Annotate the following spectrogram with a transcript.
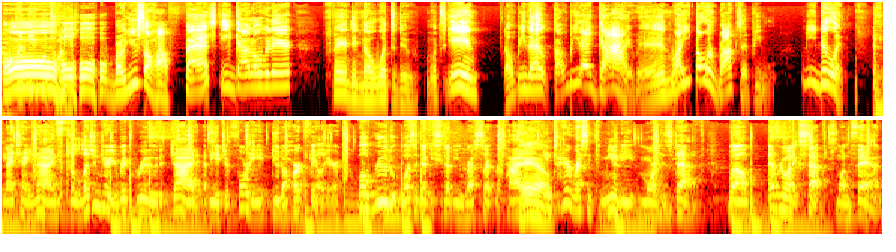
oh, April bro, you saw how fast he got over there. Fan didn't know what to do. Once again, don't be that. Don't be that guy, man. Why are you throwing rocks at people? What are you doing? In 1999, the legendary Rick Rude died at the age of 40 due to heart failure. While Rude was a WCW wrestler at the time, Damn. the entire wrestling community mourned his death. Well, everyone except one fan.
